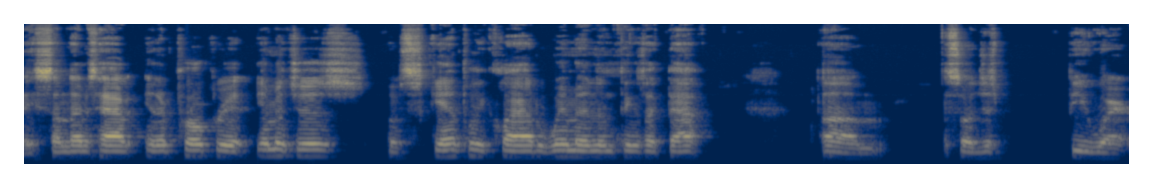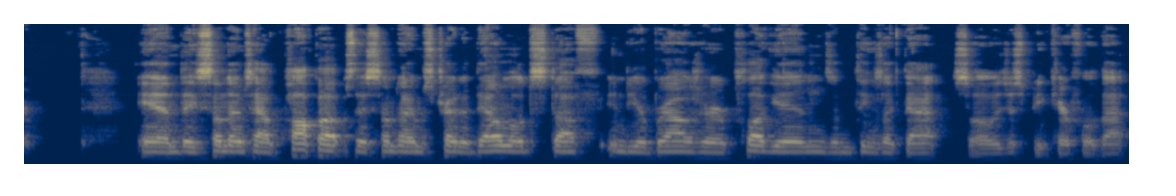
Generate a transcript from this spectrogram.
They sometimes have inappropriate images of scantily clad women and things like that. Um, so just beware. And they sometimes have pop ups. They sometimes try to download stuff into your browser, plugins, and things like that. So just be careful of that.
